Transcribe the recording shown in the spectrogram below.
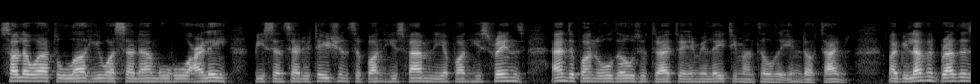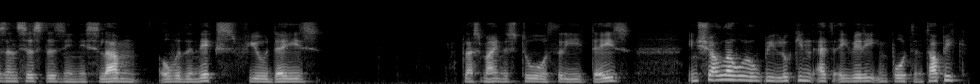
Salawatullahi wa salamuhu alayh Peace and salutations upon his family, upon his friends and upon all those who try to emulate him until the end of time My beloved brothers and sisters in Islam over the next few days plus minus two or three days. Inshallah, we'll be looking at a very important topic,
